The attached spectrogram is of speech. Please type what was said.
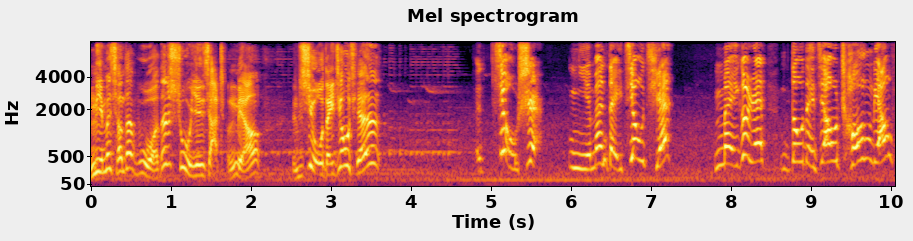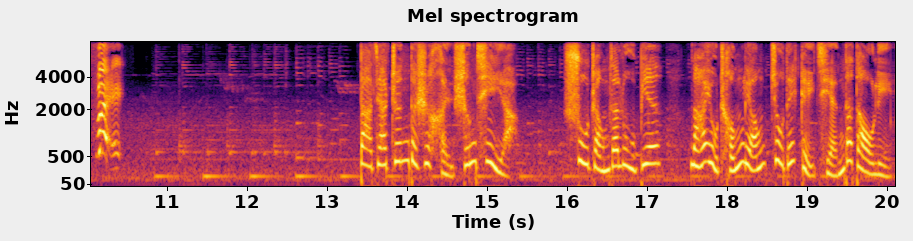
你们想在我的树荫下乘凉，就得交钱。就是，你们得交钱，每个人都得交乘凉费。大家真的是很生气呀！树长在路边，哪有乘凉就得给钱的道理？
